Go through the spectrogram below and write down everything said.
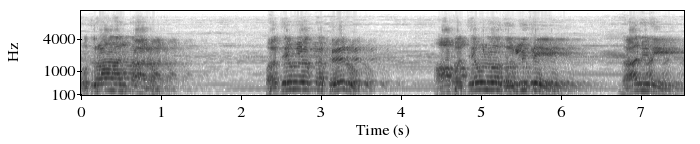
ముద్రాలంకారం. పద్యం యొక్క పేరు ఆ పద్యములో దొర్లితే దానిని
